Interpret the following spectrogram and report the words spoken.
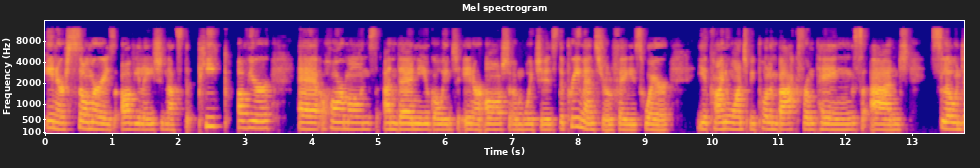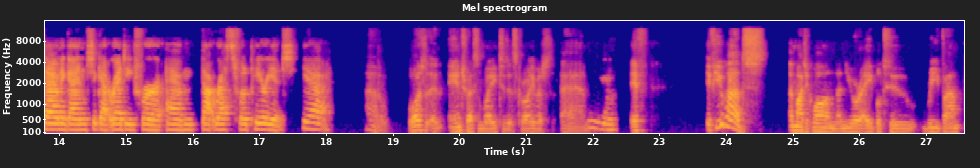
inner summer is ovulation that's the peak of your uh, hormones and then you go into inner autumn which is the premenstrual phase where you kind of want to be pulling back from things and slowing down again to get ready for um that restful period yeah oh what an interesting way to describe it. Um, mm. If if you had a magic wand and you were able to revamp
